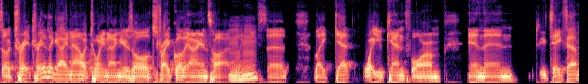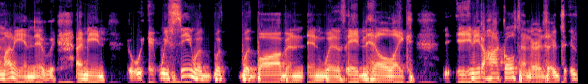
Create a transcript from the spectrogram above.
so trade trade the guy now at 29 years old. Strike while the iron's hot, mm-hmm. like you said. Like get what you can for him, and then you take that money. And it, I mean, we, we've seen with with with Bob and and with Adin Hill, like you need a hot goaltender. It's, it's, it's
